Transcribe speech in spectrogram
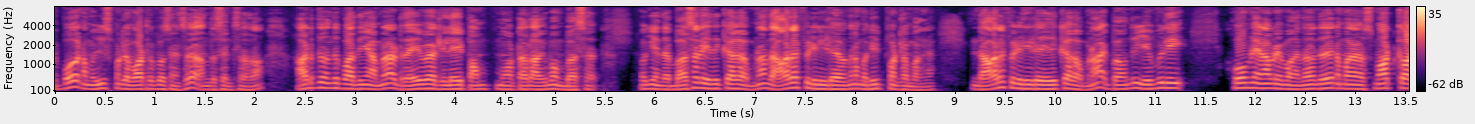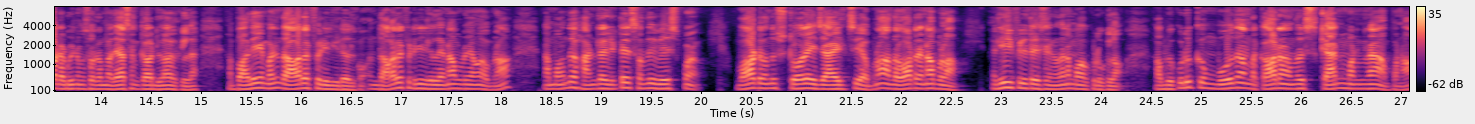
இப்போது நம்ம யூஸ் பண்ணுற வாட்டர் ஃப்ளோ சென்சர் அந்த சென்சர் தான். அடுத்து வந்து பார்த்திங்க அப்படின்னா டிரைவர் ரிலே பம்ப் மோட்டார் அதுக்கப்புறம் பஸ்ஸர் ஓகே இந்த பஸ்ஸர் எதுக்காக அப்படின்னா அந்த ஆர்எஃப்இடி லீடர் வந்து நம்ம ரீட் பண்ணுற பாருங்கள் இந்த ஆர்எஃப்இடி லீடர் எதுக்காக அப்படின்னா இப்போ வந்து எவ்ரி ஹோமில் என்ன பண்ணிப்பாங்க அதாவது நம்ம ஸ்மார்ட் கார்டு அப்படின்னு நம்ம சொல்கிறோம் ரேஷன் கார்டுலாம் இருக்குல்ல அப்போ அதே மாதிரி இந்த ஆர்எஃப்ஐடி லீடர் இருக்கும். இந்த ஆர்எஃப்ஐடி லீடர் என்ன பண்ணுவாங்க அப்படின்னா நம்ம வந்து ஹண்ட்ரட் லிட்டர்ஸ் வந்து வேஸ்ட் பண்ண வாட்டர் வந்து ஸ்டோரேஜ் ஆயிடுச்சு அப்படின்னா அந்த வாட்டர் என்ன பண்ணலாம்? ரீஃபில்ட்ரேஷன் வந்து நம்ம கொடுக்கலாம். அப்படி கொடுக்கும்போது அந்த கார்டை வந்து ஸ்கேன் பண்ணேன் அப்படின்னா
